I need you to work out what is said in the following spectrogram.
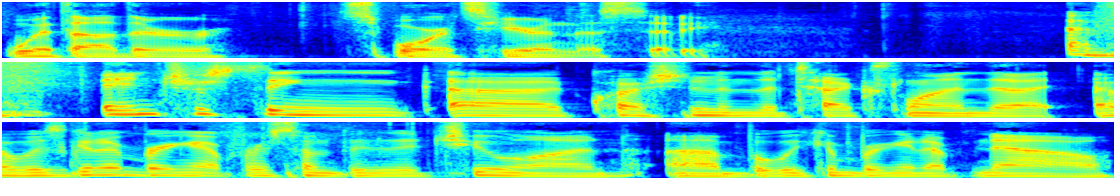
with other sports here in this city. An interesting uh, question in the text line that I, I was going to bring up for something to chew on, um, but we can bring it up now.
